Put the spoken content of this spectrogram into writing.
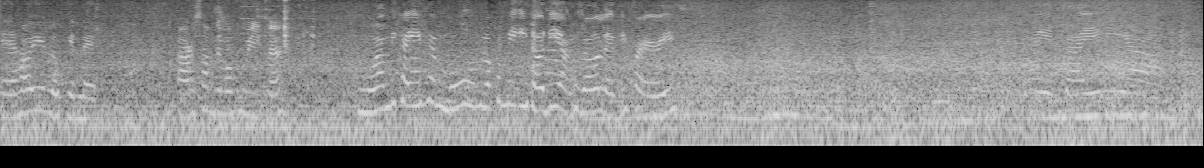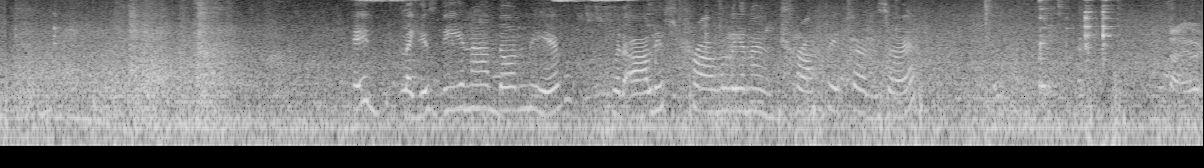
Yeah, how you looking like? Order something more for eat. You want me to even move? Look at me eat all the young so let me fry like it's day not done babe with all this traveling and traffic and so Tired.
